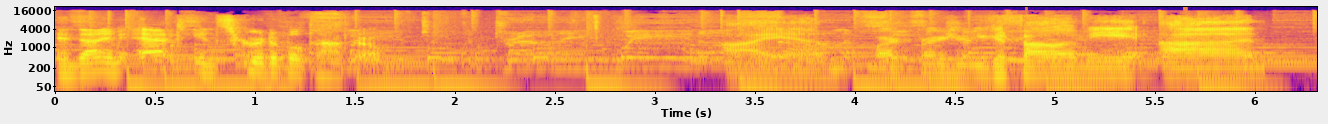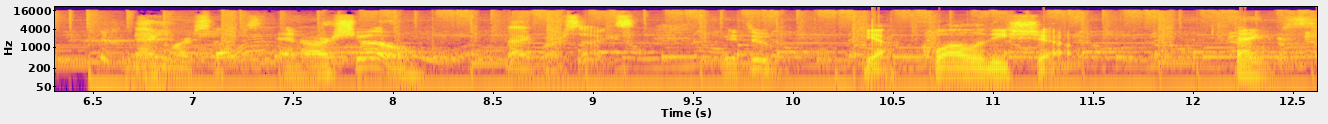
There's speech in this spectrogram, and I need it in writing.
And I'm at Inscrutable Taco. I am Mark Frazier. You can follow me on Magmar Sucks and our show, Magmar Sucks. Me too. Yeah, quality show. Thanks.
